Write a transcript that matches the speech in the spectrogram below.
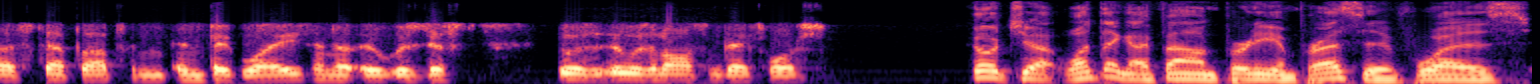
uh, step up in, in big ways, and it was just it was it was an awesome day for us. Coach, uh, one thing I found pretty impressive was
